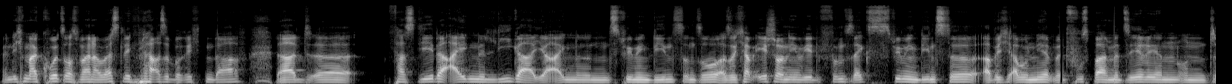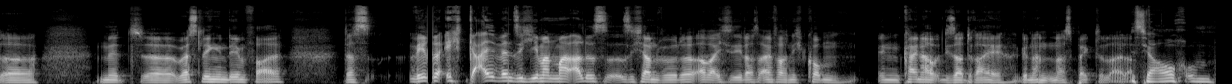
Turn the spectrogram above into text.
wenn ich mal kurz aus meiner Wrestling-Blase berichten darf, da hat äh, fast jede eigene Liga ihr eigenen Streamingdienst und so. Also ich habe eh schon irgendwie fünf, sechs Streamingdienste habe ich abonniert mit Fußball, mit Serien und äh, mit äh, Wrestling in dem Fall. Das wäre echt geil, wenn sich jemand mal alles äh, sichern würde, aber ich sehe das einfach nicht kommen. In keiner dieser drei genannten Aspekte leider. Ist ja auch, um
